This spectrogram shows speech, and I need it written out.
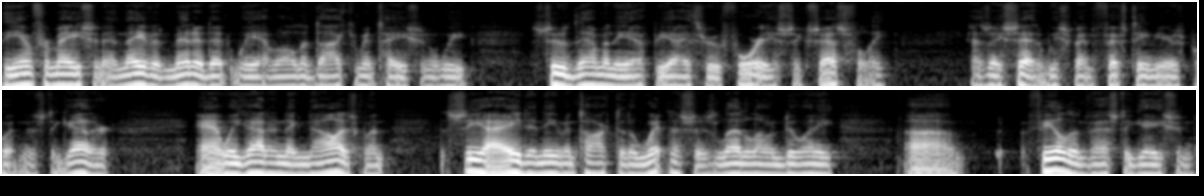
The information, and they've admitted it, we have all the documentation. We sued them and the FBI through FOIA successfully. As I said, we spent 15 years putting this together, and we got an acknowledgement. The CIA didn't even talk to the witnesses, let alone do any uh, field investigation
